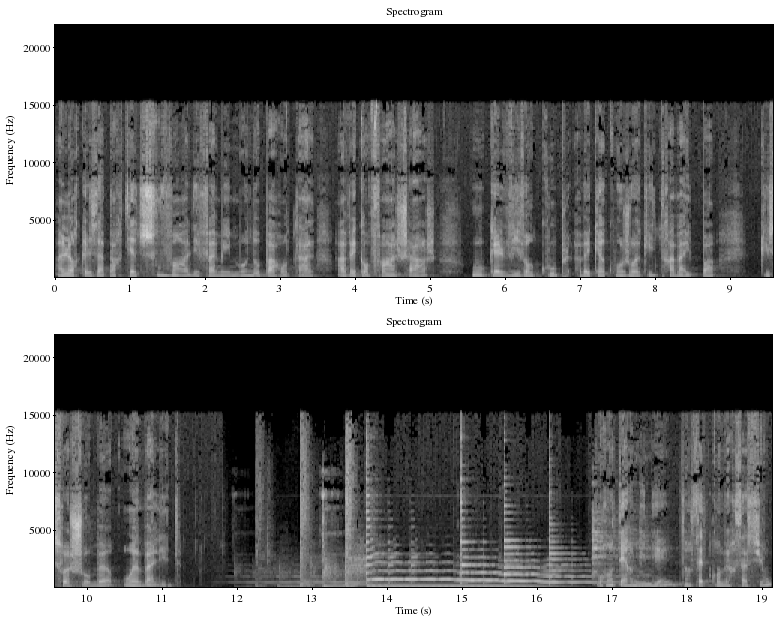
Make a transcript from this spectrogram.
alors qu'elles appartiennent souvent à des familles monoparentales avec enfants à charge ou qu'elles vivent en couple avec un conjoint qui ne travaille pas, qu'il soit chômeur ou invalide. Pour en terminer, dans cette conversation,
